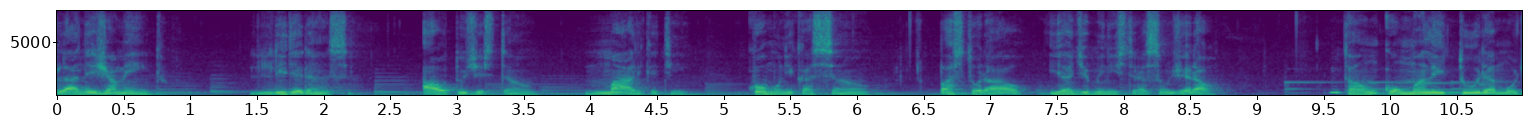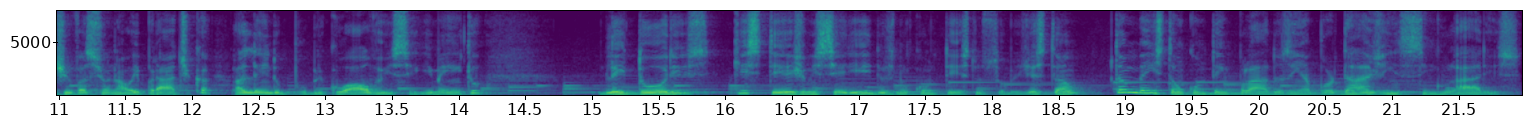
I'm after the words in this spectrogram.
planejamento, liderança, autogestão, marketing, comunicação, pastoral e administração geral. Então, com uma leitura motivacional e prática, além do público-alvo e segmento, leitores que estejam inseridos no contexto sobre gestão também estão contemplados em abordagens singulares.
